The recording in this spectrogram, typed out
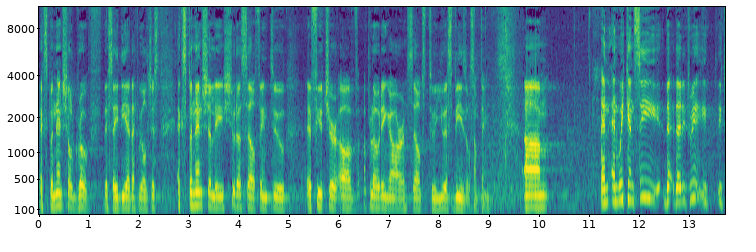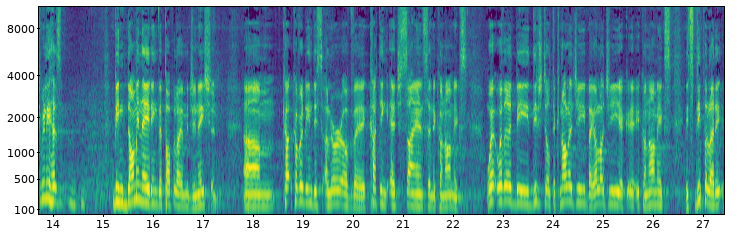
exponential growth, this idea that we'll just exponentially shoot ourselves into a future of uploading ourselves to USBs or something. Um, and, and we can see that, that it, re- it, it, really has been dominating the popular imagination. Um, co- covered in this allure of uh, cutting edge science and economics, whether it be digital technology, biology, economics, it's depoliti-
